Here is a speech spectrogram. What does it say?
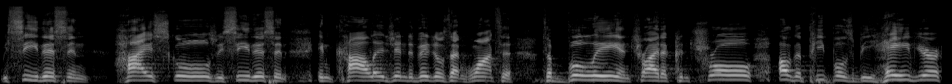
We see this in high schools, we see this in, in college, individuals that want to, to bully and try to control other people's behavior,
